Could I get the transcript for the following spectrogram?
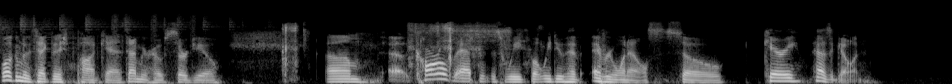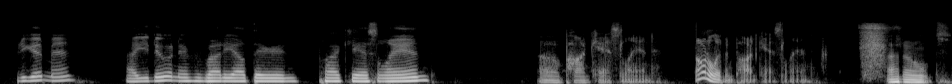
Welcome to the Tech Edition Podcast. I'm your host, Sergio. Um, uh, Carl's absent this week, but we do have everyone else. So, Carrie, how's it going? Pretty good, man. How you doing, everybody out there in podcast land? Oh, podcast land. I want to live in podcast land. I don't.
